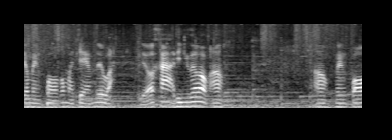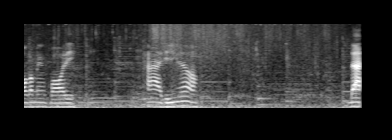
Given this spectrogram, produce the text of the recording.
เจ้าแมงปอก็มาแจมด้วยว่ะ เดี๋ยวฆ่าทิ้งซะหรอกเอาเอาแมงปอก็แมงปอดิฆ่าทิ้งแล้วได้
